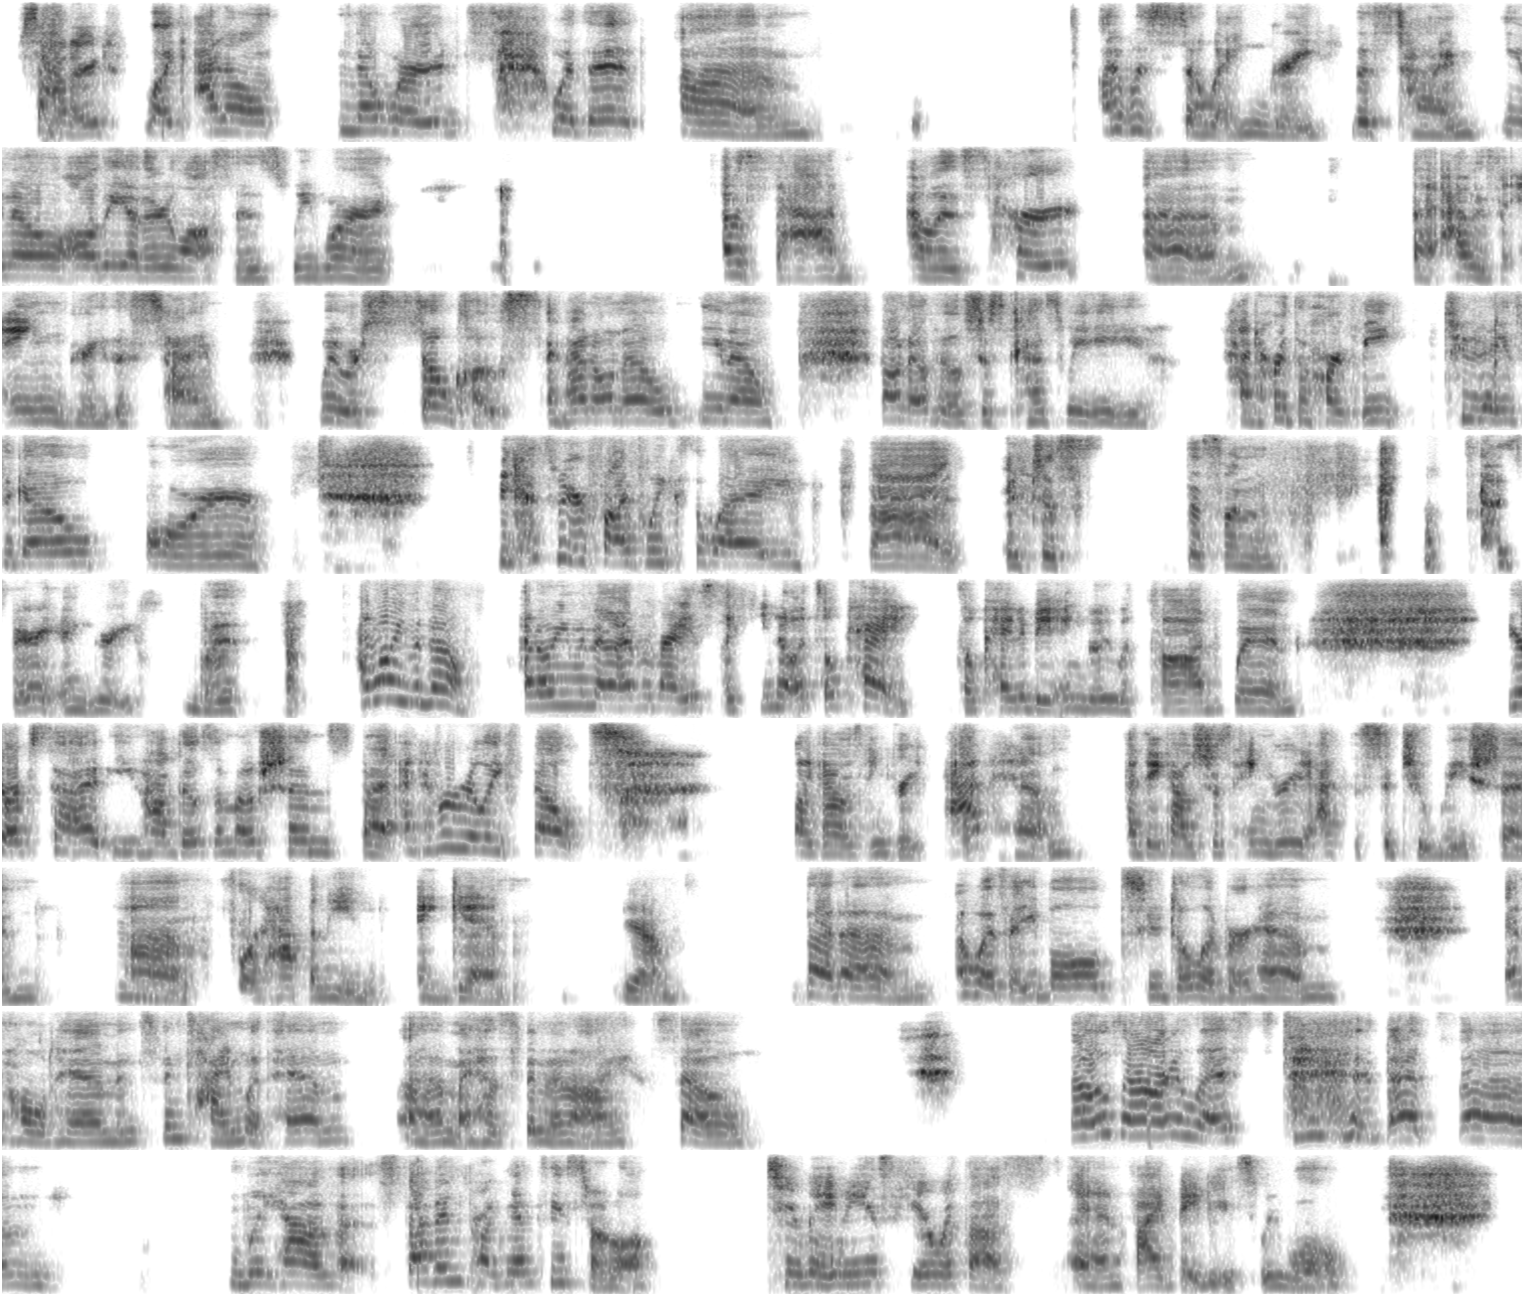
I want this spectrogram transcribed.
shattered. Like I don't know words with it. Um, I was so angry this time. You know, all the other losses, we weren't. I was sad. I was hurt. Um, but I was angry this time. We were so close. And I don't know, you know, I don't know if it was just because we had heard the heartbeat two days ago or because we were five weeks away that it just, this one, I was very angry. But I don't even know. I don't even know. Everybody's like, you know, it's okay. It's okay to be angry with God when you're upset, you have those emotions. But I never really felt like I was angry at him. I think I was just angry at the situation mm-hmm. um, for happening again. Yeah. But um, I was able to deliver him and hold him and spend time with him, uh, my husband and I. So those are our list. That's um, we have seven pregnancies total, two babies here with us, and five babies we will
